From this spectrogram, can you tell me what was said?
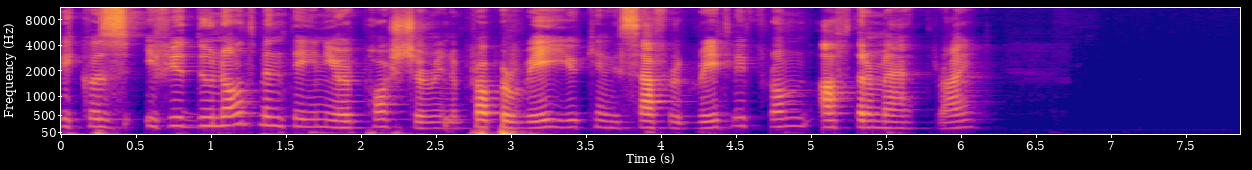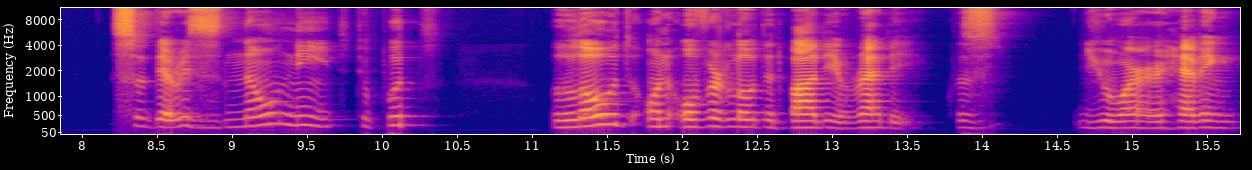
Because if you do not maintain your posture in a proper way, you can suffer greatly from aftermath, right? So there is no need to put load on overloaded body already because you are having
